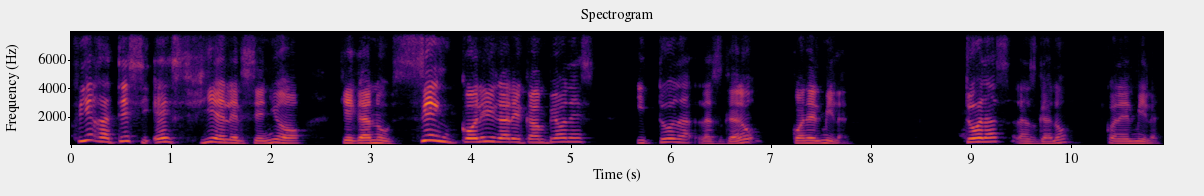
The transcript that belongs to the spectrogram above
Fíjate si es fiel el señor que ganó cinco Ligas de Campeones y todas las ganó con el Milan. Todas las ganó con el Milan.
